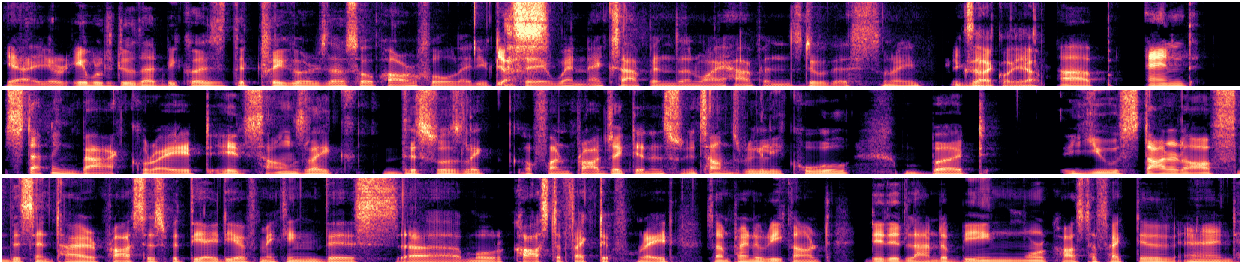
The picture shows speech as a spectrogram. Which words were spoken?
Yeah, you're able to do that because the triggers are so powerful that you can yes. say when X happens and Y happens, do this, right? Exactly, yeah. Uh, and stepping back, right, it sounds like this was like a fun project and it sounds really cool. But you started off this entire process with the idea of making this uh, more cost effective, right? So I'm trying to recount. Did it land up being more cost effective? And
